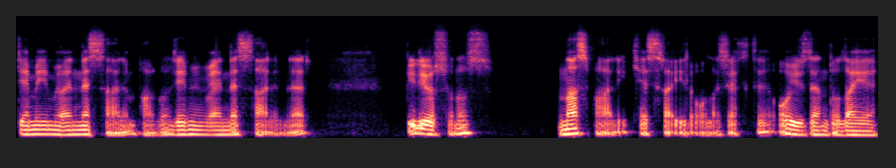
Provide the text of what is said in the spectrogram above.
Cemi müennes salim pardon. Cemi müennes salimler biliyorsunuz nasb hali kesra ile olacaktı. O yüzden dolayı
